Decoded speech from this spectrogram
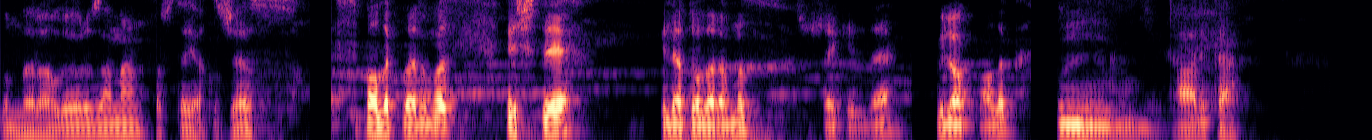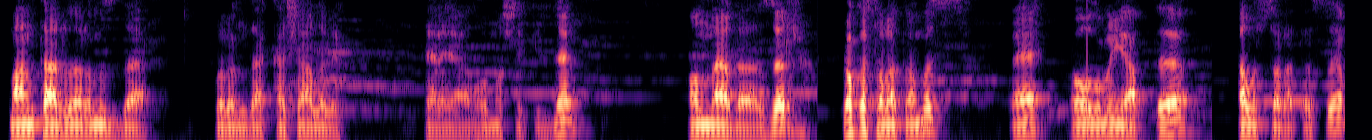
Bunları alıyoruz hemen. Postaya atacağız. Balıklarımız pişti. Platolarımız şu şekilde. Blok balık. Hmm, harika. Mantarlarımız da fırında kaşarlı ve tereyağlı olma şekilde. Onlar da hazır. Roka salatamız ve oğlumun yaptığı havuç salatası.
